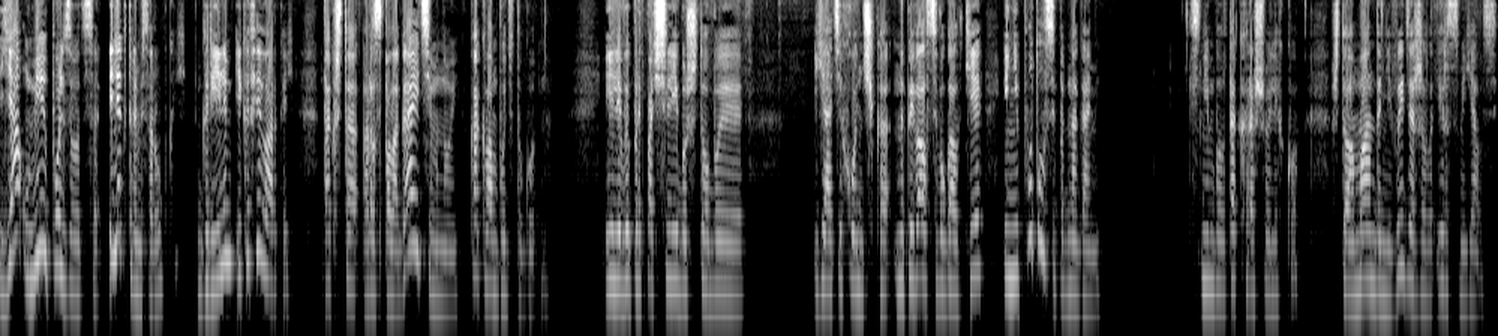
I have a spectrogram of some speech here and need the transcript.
«Я умею пользоваться электромясорубкой, грилем и кофеваркой, так что располагаете мной, как вам будет угодно. Или вы предпочли бы, чтобы я тихонечко напивался в уголке и не путался под ногами?» С ним было так хорошо и легко, что Аманда не выдержала и рассмеялась.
